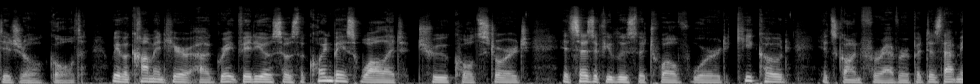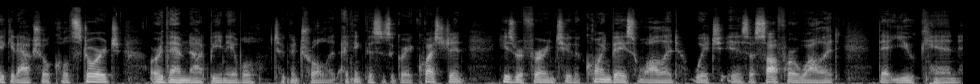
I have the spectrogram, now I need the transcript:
digital gold. We have a comment here, a great video. So is the Coinbase wallet true cold storage? It says if you lose the 12 word key code, it's gone forever. But does that make it actual cold storage or them not being able to control it? I think this is a great question. He's referring to the Coinbase wallet, which is a software wallet that you can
